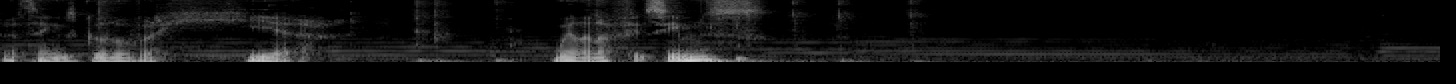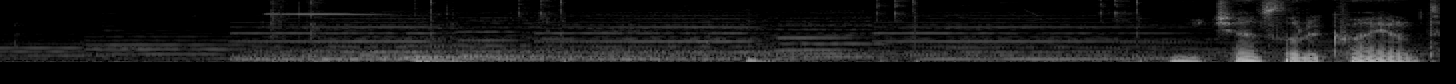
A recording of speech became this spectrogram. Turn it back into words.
Everything's going over here. Well enough, it seems. New Chancellor required.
